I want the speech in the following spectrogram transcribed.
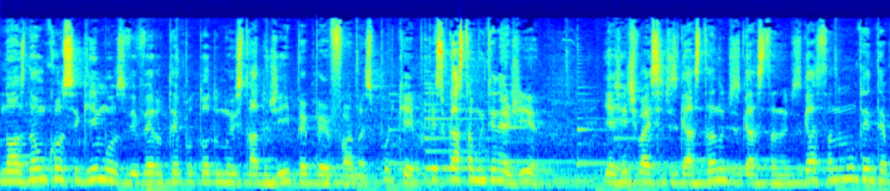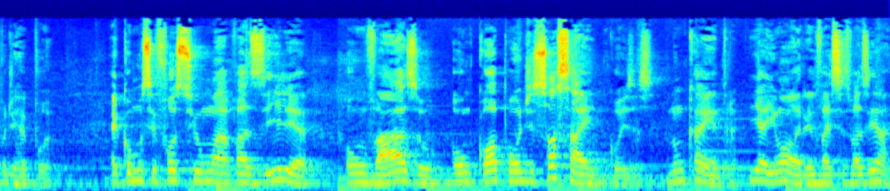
nós não conseguimos viver o tempo todo no estado de hiper performance. Por quê? Porque isso gasta muita energia. E a gente vai se desgastando, desgastando, desgastando, não tem tempo de repor. É como se fosse uma vasilha, ou um vaso, ou um copo onde só saem coisas, nunca entra. E aí, uma hora, ele vai se esvaziar.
